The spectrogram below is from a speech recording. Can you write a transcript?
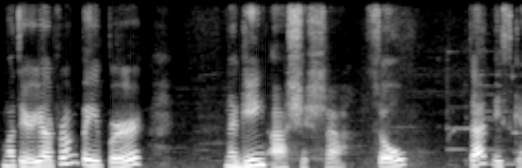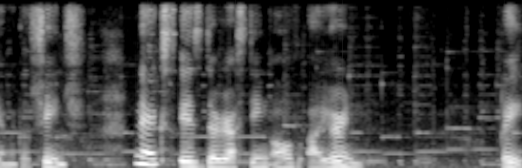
material from paper, naging ashes siya. So, That is chemical change. Next is the rusting of iron. Okay.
